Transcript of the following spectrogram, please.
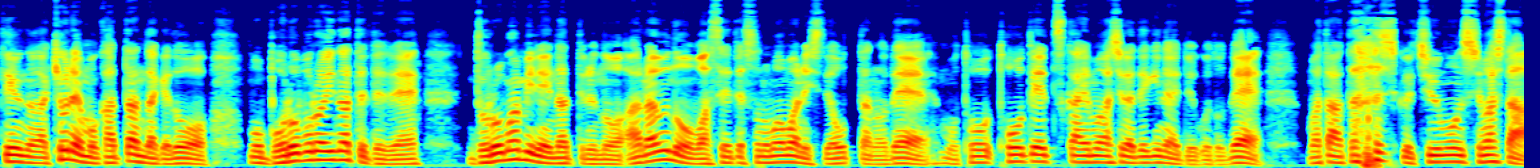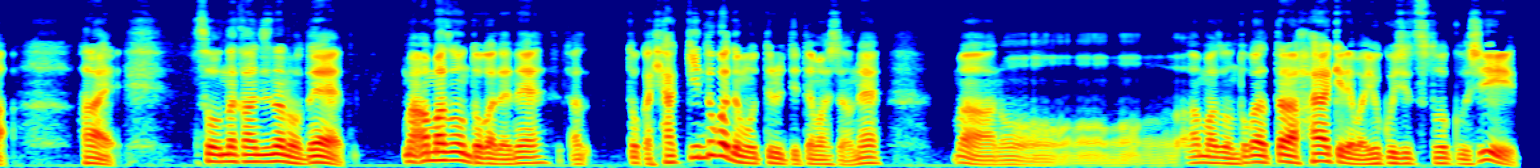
っていうのが去年も買ったんだけど、もうボロボロになっててね、泥まみれになってるのを洗うのを忘れてそのままにしておったので、もう到底使い回しができないということで、また新しく注文しました。はい。そんな感じなので、まあ Amazon とかでね、とか100均とかでも売ってるって言ってましたよね。まああの Amazon とかだったら早ければ翌日届くし、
